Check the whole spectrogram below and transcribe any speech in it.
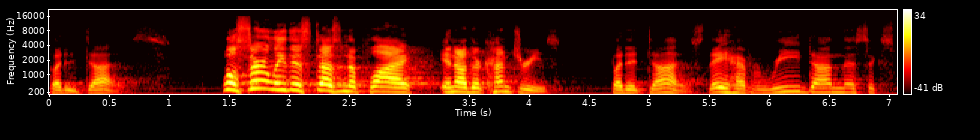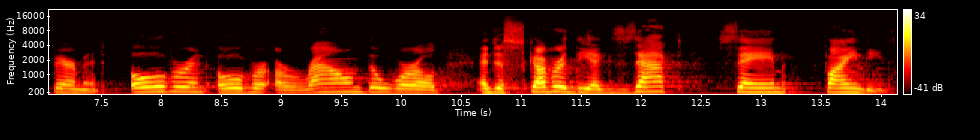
but it does. Well, certainly this doesn't apply in other countries, but it does. They have redone this experiment over and over around the world and discovered the exact same findings.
